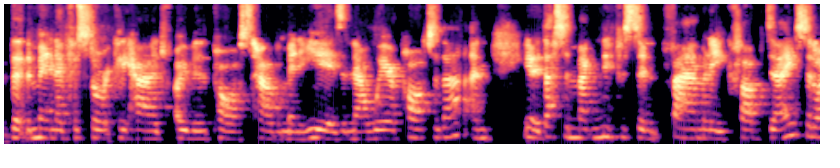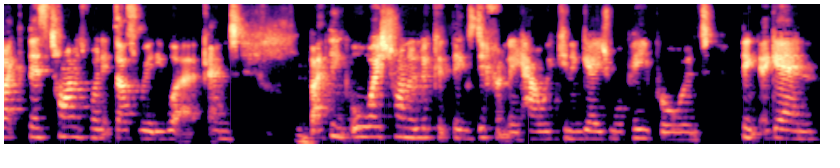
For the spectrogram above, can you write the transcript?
that the men have historically had over the past however many years, and now we're a part of that. And you know that's a magnificent family club day. So like, there's times when it does really work, and Mm. But I think always trying to look at things differently, how we can engage more people. And I think, again,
